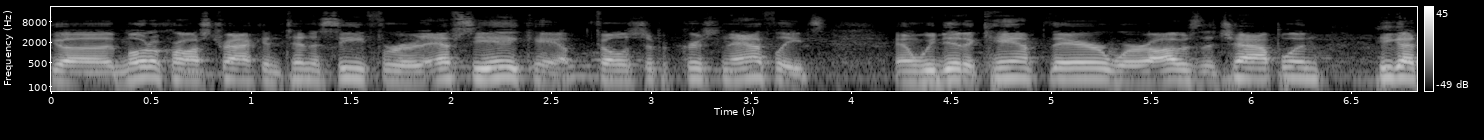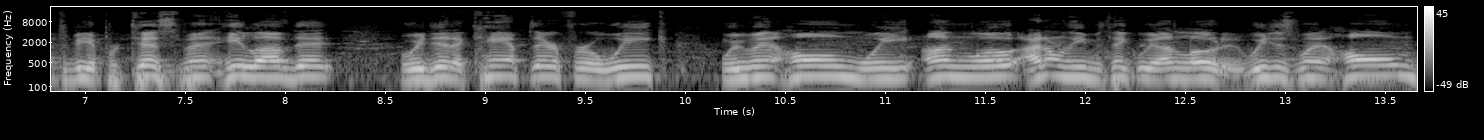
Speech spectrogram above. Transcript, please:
uh, motocross track in Tennessee for an FCA camp, Fellowship of Christian Athletes. And we did a camp there where I was the chaplain. He got to be a participant. He loved it. We did a camp there for a week. We went home. We unload. I don't even think we unloaded. We just went home,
